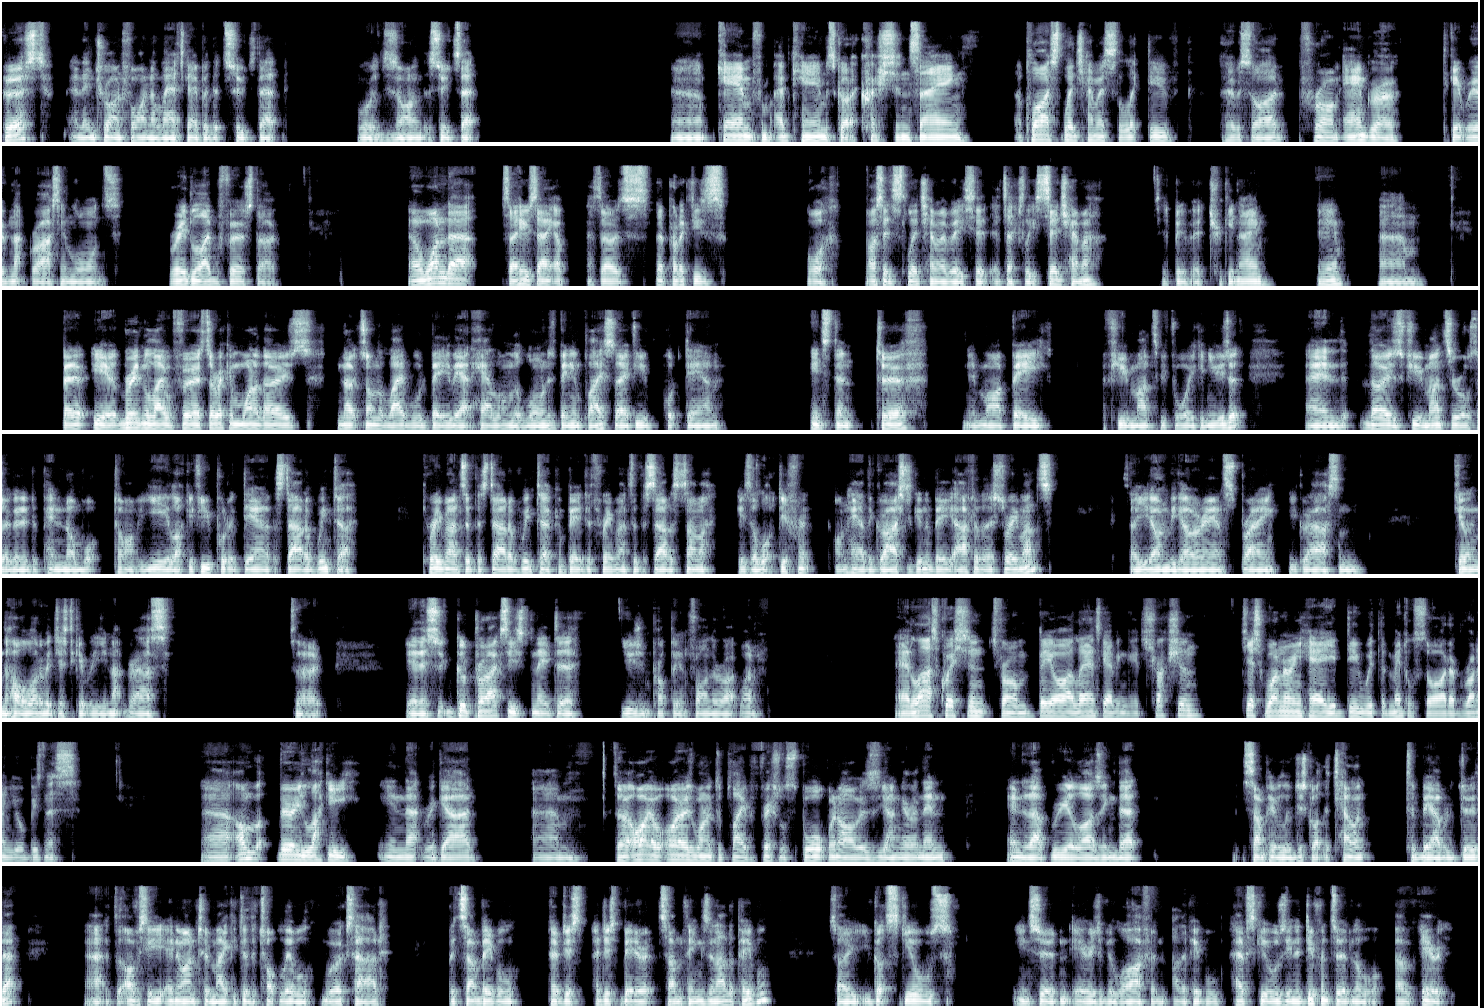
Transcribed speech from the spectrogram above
first and then try and find a landscaper that suits that or a design that suits that. Uh, Cam from Abcam has got a question saying apply sledgehammer selective herbicide from Amgrow to get rid of nutgrass in lawns. Read the label first, though. And I wonder. So he was saying, uh, so it's that product is, or I said sledgehammer, but he said it's actually sedgehammer. It's a bit of a tricky name. Yeah. Um, but uh, yeah, reading the label first, I reckon one of those notes on the label would be about how long the lawn has been in place. So if you put down instant turf, it might be a few months before you can use it. And those few months are also going to depend on what time of year. Like if you put it down at the start of winter, three months at the start of winter compared to three months at the start of summer is a lot different on how the grass is going to be after those three months. So you don't want to be going around spraying your grass and killing the whole lot of it just to get rid of your nut grass. So yeah, there's good products. You just need to use them properly and find the right one. And last question from BI Landscaping and Construction. Just wondering how you deal with the mental side of running your business. Uh, I'm very lucky in that regard. Um, so I, I always wanted to play professional sport when I was younger, and then ended up realizing that some people have just got the talent to be able to do that. Uh, obviously, anyone to make it to the top level works hard, but some people have just are just better at some things than other people. So you've got skills in certain areas of your life, and other people have skills in a different certain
